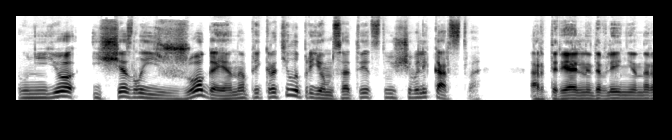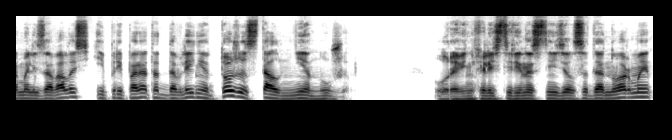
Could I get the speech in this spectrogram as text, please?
У нее исчезла изжога, и она прекратила прием соответствующего лекарства. Артериальное давление нормализовалось, и препарат от давления тоже стал не нужен. Уровень холестерина снизился до нормы,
